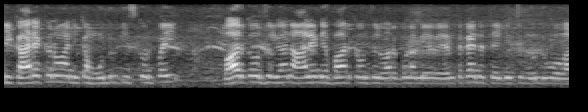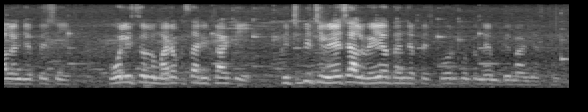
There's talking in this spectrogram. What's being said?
ఈ కార్యక్రమాన్ని ఇంకా ముందుకు తీసుకొని పోయి బార్ కౌన్సిల్ కానీ ఆల్ ఇండియా బార్ కౌన్సిల్ వరకు కూడా మేము ఎంతకైనా తెగించి ముందుకు పోవాలని చెప్పేసి పోలీసులు మరొకసారి ఇట్లాంటి పిచ్చి పిచ్చి వేషాలు వేయొద్దని చెప్పేసి కోరుకుంటూ మేము డిమాండ్ చేస్తున్నాం.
